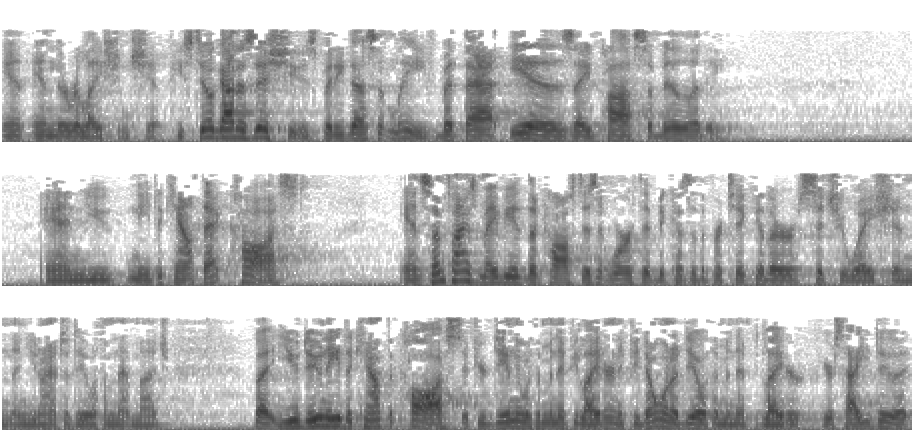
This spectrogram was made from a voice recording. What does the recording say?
in, in the relationship. He's still got his issues, but he doesn't leave. But that is a possibility. And you need to count that cost. And sometimes maybe the cost isn't worth it because of the particular situation and you don't have to deal with them that much. But you do need to count the cost if you're dealing with a manipulator. And if you don't want to deal with a manipulator, here's how you do it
